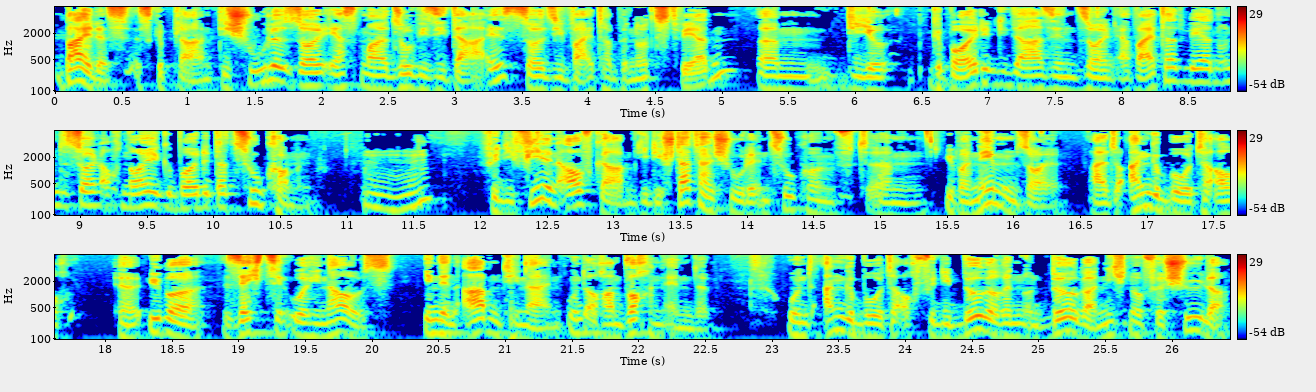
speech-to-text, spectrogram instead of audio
Beides ist geplant. Die Schule soll erstmal so, wie sie da ist, soll sie weiter benutzt werden. Ähm, die Gebäude, die da sind, sollen erweitert werden und es sollen auch neue Gebäude dazukommen. Mhm. Für die vielen Aufgaben, die die Stadtteilschule in Zukunft ähm, übernehmen soll, also Angebote auch äh, über 16 Uhr hinaus, in den Abend hinein und auch am Wochenende und Angebote auch für die Bürgerinnen und Bürger, nicht nur für Schüler,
